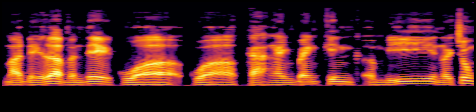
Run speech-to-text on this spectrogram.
mà đấy là vấn đề của của cả ngành banking ở Mỹ nói chung.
